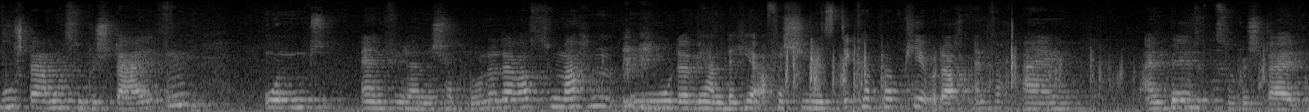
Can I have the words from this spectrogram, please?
Buchstaben zu gestalten und entweder eine Schablone daraus zu machen oder wir haben da hier auch verschiedenes Stickerpapier oder auch einfach ein, ein Bild zu gestalten.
